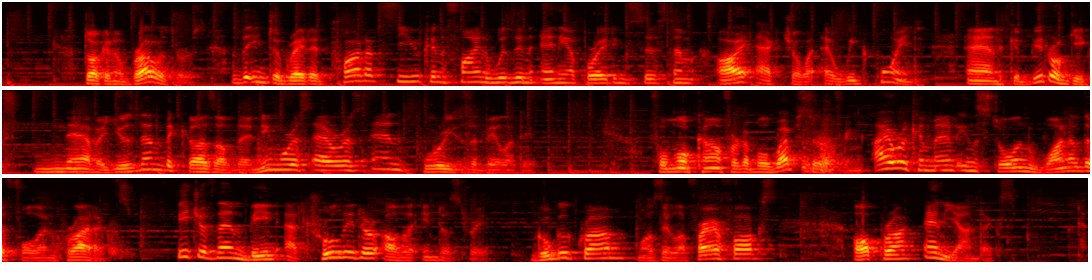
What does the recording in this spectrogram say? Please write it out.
Talking of browsers, the integrated products you can find within any operating system are actually a weak point, and computer geeks never use them because of their numerous errors and poor usability. For more comfortable web surfing, I recommend installing one of the following products, each of them being a true leader of the industry – Google Chrome, Mozilla Firefox, Opera and Yandex.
